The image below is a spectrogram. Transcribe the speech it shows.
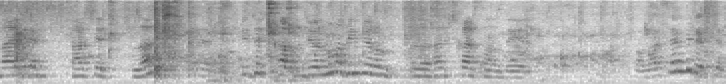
Nail'e karşı ettiler. Biz de çıkalım diyorum ama bilmiyorum e, hani çıkarsanız diye. Vallahi sen bilirsin.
